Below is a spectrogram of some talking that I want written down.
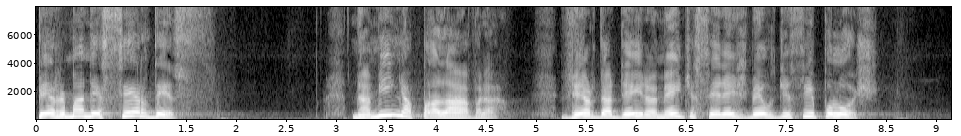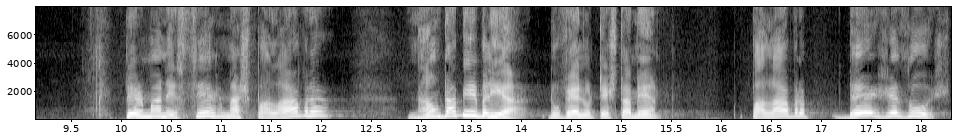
permanecerdes na minha palavra, verdadeiramente sereis meus discípulos. Permanecer nas palavras, não da Bíblia, do Velho Testamento, palavra de Jesus.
